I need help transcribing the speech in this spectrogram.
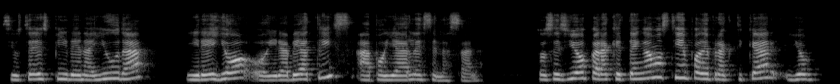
Si ustedes piden ayuda, iré yo o irá Beatriz a apoyarles en la sala. Entonces yo, para que tengamos tiempo de practicar, yo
